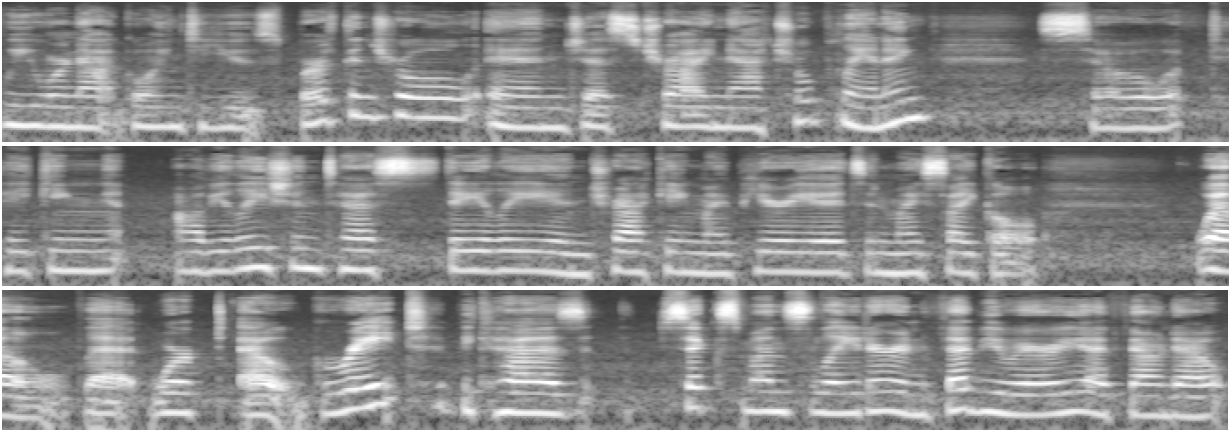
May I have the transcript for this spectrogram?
we were not going to use birth control and just try natural planning. So, taking ovulation tests daily and tracking my periods and my cycle. Well, that worked out great because six months later in February, I found out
